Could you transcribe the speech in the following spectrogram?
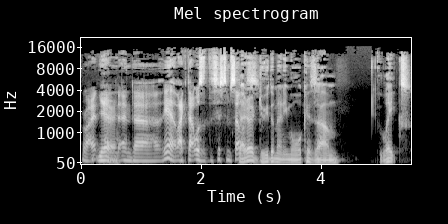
right? Yeah. and, and uh, yeah, like that was the system sellers. They don't do them anymore because um leaks.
